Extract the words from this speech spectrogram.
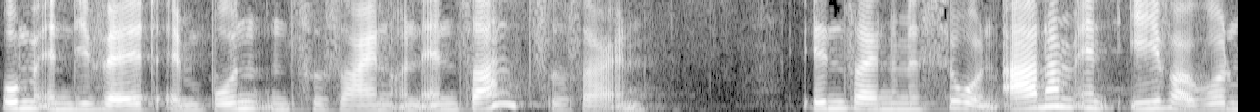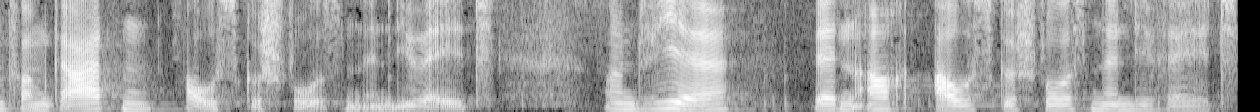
um in die Welt entbunden zu sein und entsandt zu sein in seine Mission. Adam und Eva wurden vom Garten ausgestoßen in die Welt. Und wir werden auch ausgestoßen in die Welt.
